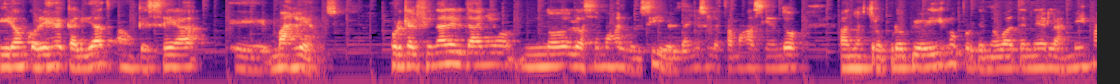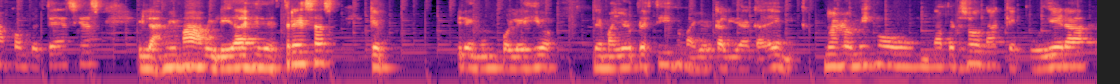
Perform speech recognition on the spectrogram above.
ir a un colegio de calidad aunque sea eh, más lejos. Porque al final el daño no lo hacemos al bolsillo, el daño se lo estamos haciendo a nuestro propio hijo porque no va a tener las mismas competencias y las mismas habilidades y destrezas que en un colegio de mayor prestigio, mayor calidad académica. No es lo mismo una persona que pudiera,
